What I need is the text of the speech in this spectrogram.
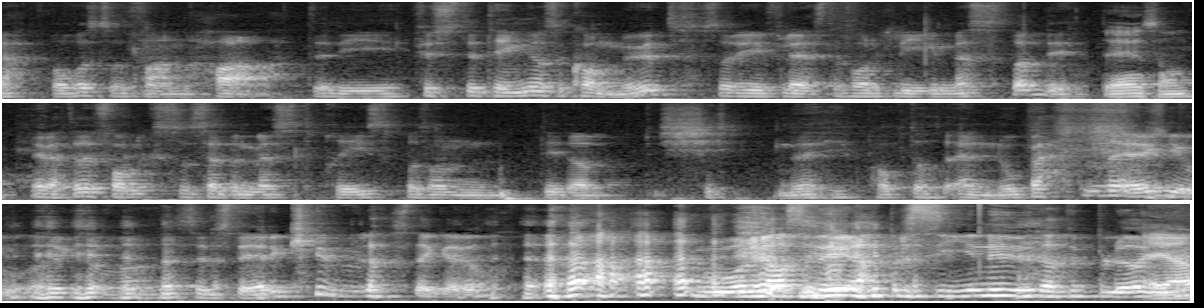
rappere som faen hater de første tingene som kommer ut, så de fleste folk liker mest av de. Det er sånn. Jeg vet det er folk som setter mest pris på sånn de der skitne hiphop.no-battlen jeg gjorde. Liksom. Jeg synes det er det kuleste jeg har gjort. Mor har så mye appelsinhud at du blør jus. ja.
